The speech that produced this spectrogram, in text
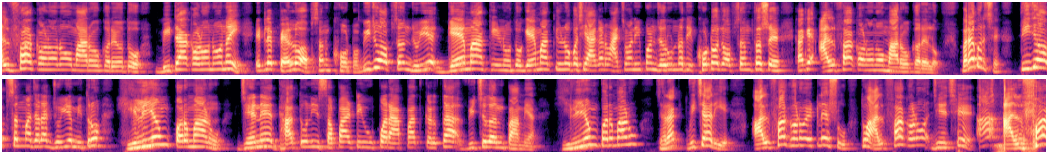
આલ્ફા કણોનો મારો કર્યો હતો. બીટા કણોનો નહીં, એટલે પહેલો ઓપ્શન ખોટો. બીજો ઓપ્શન જોઈએ ગેમા કિરણો. તો ગેમા કિરણો પછી આગળ વાંચવાની પણ જરૂર નથી. ખોટો જ ઓપ્શન થશે કારણ કે આલ્ફા કણોનો મારો કરેલો. બરાબર છે? ત્રીજા ઓપ્શનમાં જરાક જોઈએ મિત્રો, હિલિયમ પરમાણુ, જેને ધાતુની સપાટી ઉપર આપાત કરતા વિચલન પામ્યા. હિલિયમ પરમાણુ? જરાક વિચારીએ. આલ્ફા કણો એટલે શું? તો આલ્ફા કણો જે છે, આ આલ્ફા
